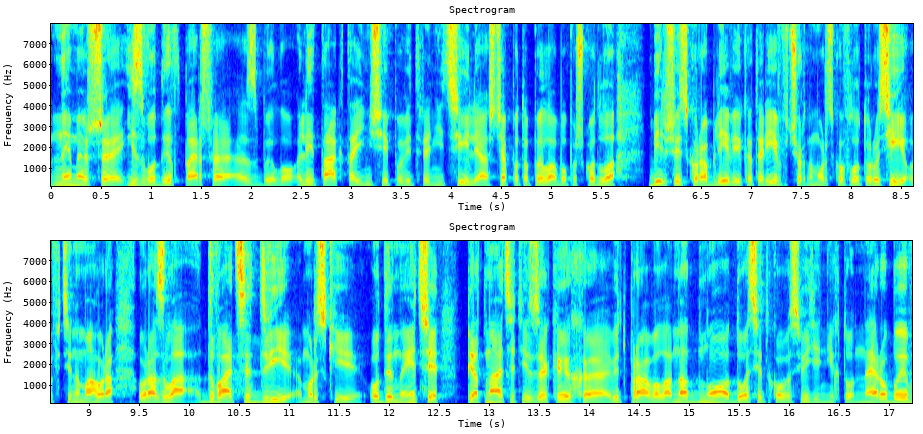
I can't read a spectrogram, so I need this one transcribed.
Ними ж із води вперше збило літак та інші повітряні цілі. А ще потопило або пошкодило більшість кораблів і катерів Чорноморського флоту Росії. Офіційно Магура уразила 22 морські одиниці, 15 із яких е, відправила на дно. Досі такого в світі ніхто не робив.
